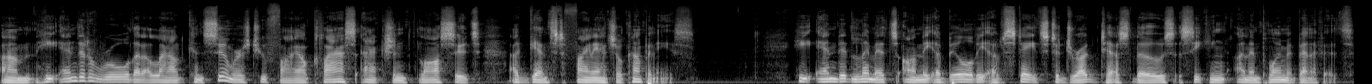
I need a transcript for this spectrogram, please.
Um, he ended a rule that allowed consumers to file class action lawsuits against financial companies. He ended limits on the ability of states to drug test those seeking unemployment benefits,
